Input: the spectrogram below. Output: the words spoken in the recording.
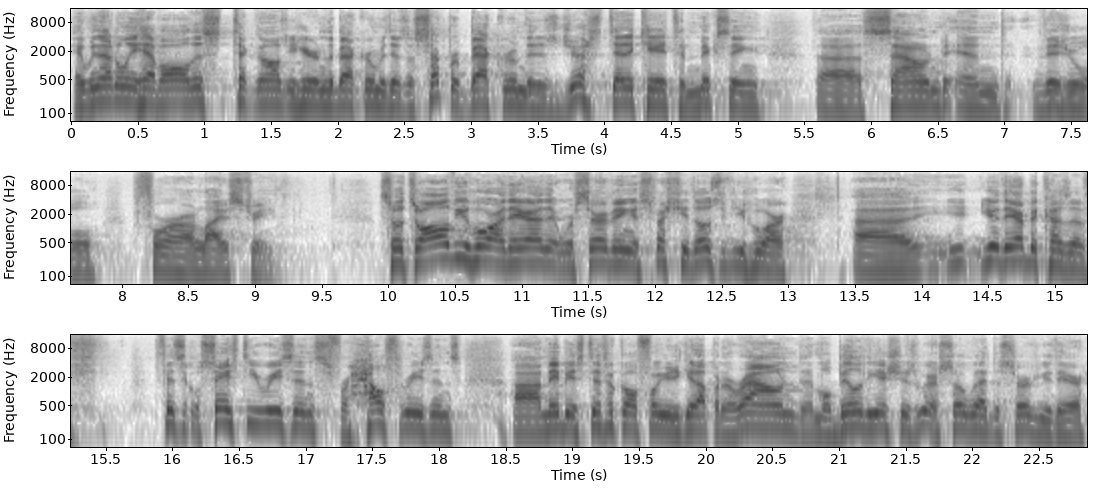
And we not only have all this technology here in the back room, but there's a separate back room that is just dedicated to mixing uh, sound and visual for our live stream. So, to all of you who are there that we're serving, especially those of you who are, uh, you're there because of physical safety reasons, for health reasons. Uh, maybe it's difficult for you to get up and around, mobility issues. We are so glad to serve you there,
